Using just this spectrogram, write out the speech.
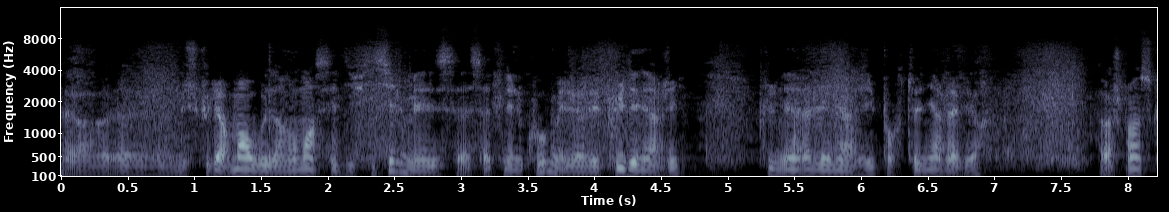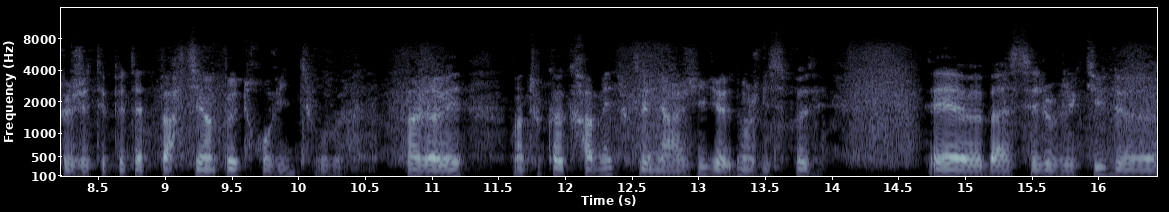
Alors, euh, musculairement, au bout d'un moment, c'est difficile, mais ça, tenait le coup, mais j'avais plus d'énergie, plus d'énergie pour tenir l'allure. Alors, je pense que j'étais peut-être parti un peu trop vite, ou j'avais en tout cas cramer toute l'énergie euh, dont je disposais. Et euh, bah, c'est l'objectif de,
